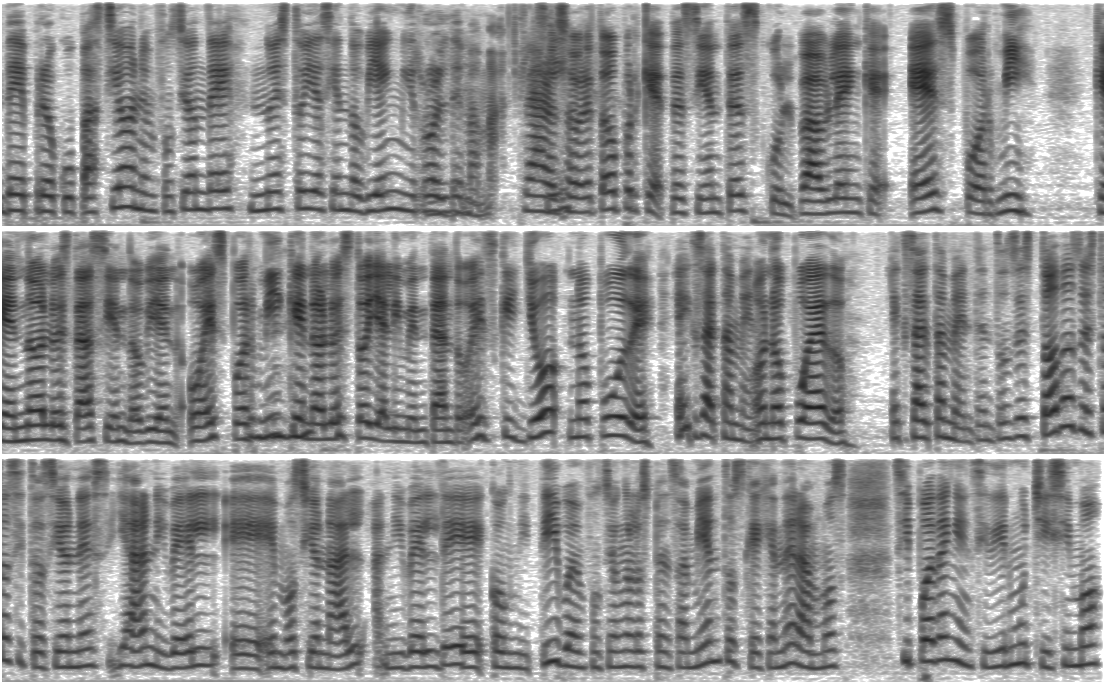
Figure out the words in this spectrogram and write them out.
de preocupación en función de no estoy haciendo bien mi rol de mamá. Claro, sobre todo porque te sientes culpable en que es por mí que no lo está haciendo bien o es por mí que no lo estoy alimentando, es que yo no pude. Exactamente. O no puedo. Exactamente, entonces todas estas situaciones ya a nivel eh, emocional, a nivel de cognitivo, en función a los pensamientos que generamos, sí pueden incidir muchísimo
